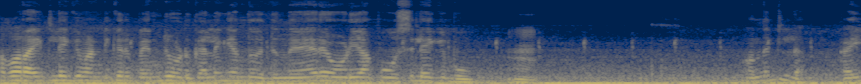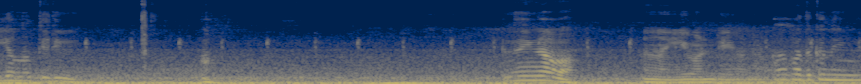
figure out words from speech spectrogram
അപ്പോൾ റൈറ്റിലേക്ക് വണ്ടിക്ക് ഒരു ബെൻഡ് കൊടുക്കുക. അല്ലെങ്കിൽ എന്ത് പറ്റും? നേരെ ഓടി ആ പോസ്റ്റിലേക്ക് പോകും വന്നിട്ടില്ല. കൈ ഒന്ന് തിരികെ നീങ്ങാവാ? ഈ വണ്ടി ആ പതുക്കെ നീങ്ങി.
